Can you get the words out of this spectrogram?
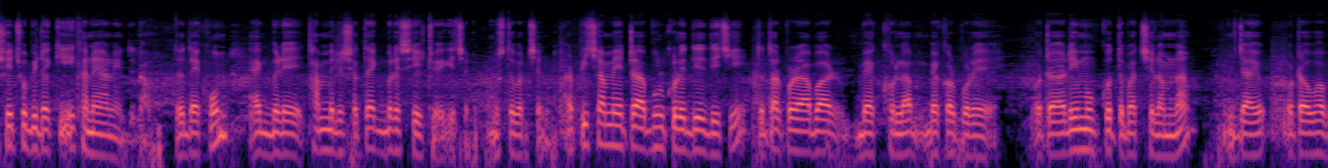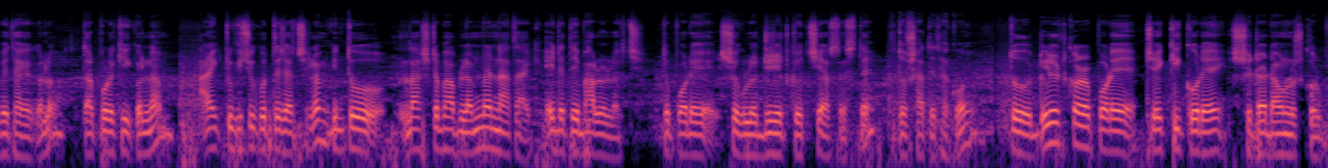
সেই ছবিটা কি এখানে আনিয়ে দিলাম। তো দেখুন, একবারে থাম্বেলের সাথে একবারে সেট হয়ে গেছে, বুঝতে পারছেন? আর পিছে আমি এটা ভুল করে দিয়ে দিয়েছি, তো তারপরে আবার ব্যাক করলাম ব্যাক করার পরে ওটা রিমুভ করতে পারছিলাম না। যাই হোক, ওটা ওভাবে থেকে গেল। তারপরে কি করলাম? আরেকটু কিছু করতে যাচ্ছিলাম, কিন্তু লাস্টে ভাবলাম না না থাক এটাতে ভালো লাগছে। তো পরে সেগুলো ডিলিট করছি আস্তে আস্তে। তো সাথে থাকুন। তো ডিলিট করার পরে সে কি করে সেটা ডাউনলোড করব।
